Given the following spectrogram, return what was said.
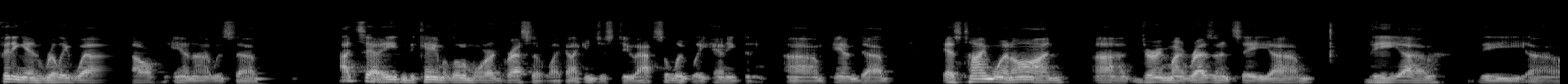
fitting in really well. And I was, um, I'd say I even became a little more aggressive, like I can just do absolutely anything. Um, and, uh, as time went on, uh, during my residency, um, the, uh, the uh,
